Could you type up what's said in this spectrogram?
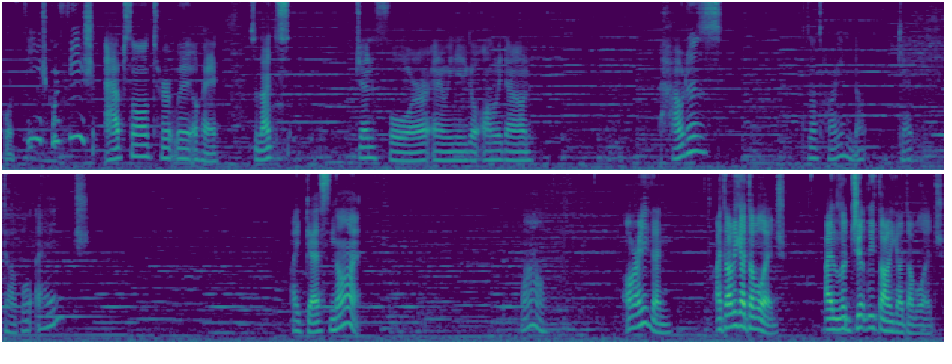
Corphish, Corphish, Absol, Turtwig. Okay, so that's Gen 4, and we need to go all the way down. How does... Does Altaria not get Double Edge? I guess not. Wow. Alrighty then. I thought he got double edge. I legitly thought he got double edge.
